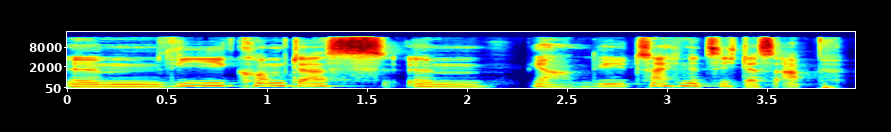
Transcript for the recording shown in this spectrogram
Ähm, wie kommt das, ähm, ja, wie zeichnet sich das ab?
